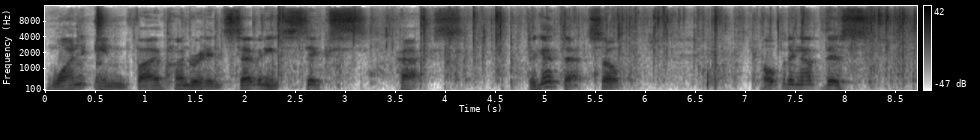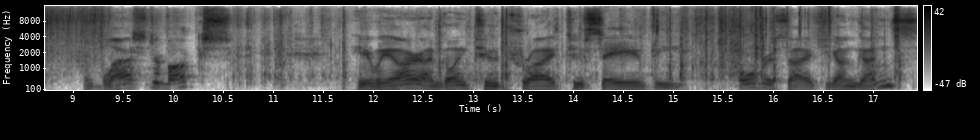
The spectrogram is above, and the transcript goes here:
One in 576 packs to get that. So, opening up this blaster box. Here we are. I'm going to try to save the oversized Young Guns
